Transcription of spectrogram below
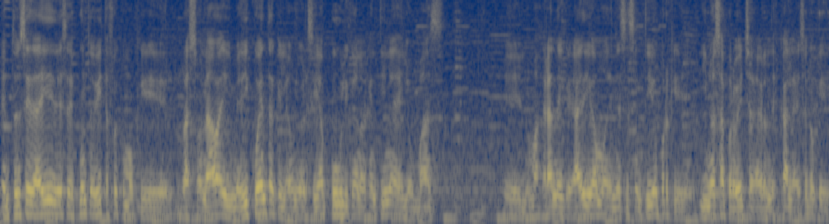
Entonces de ahí, desde ese punto de vista, fue como que razonaba y me di cuenta que la universidad pública en Argentina es lo más, eh, lo más grande que hay, digamos, en ese sentido, porque, y no se aprovecha a grande escala. Eso es lo que,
